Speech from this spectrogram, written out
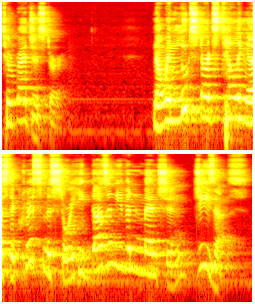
to register. Now, when Luke starts telling us the Christmas story, he doesn't even mention Jesus.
